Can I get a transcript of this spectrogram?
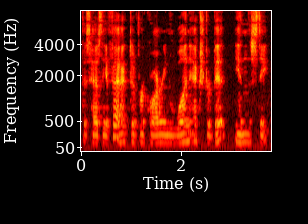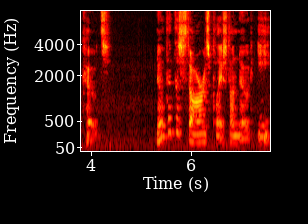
This has the effect of requiring one extra bit in the state codes. Note that the star is placed on node E.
